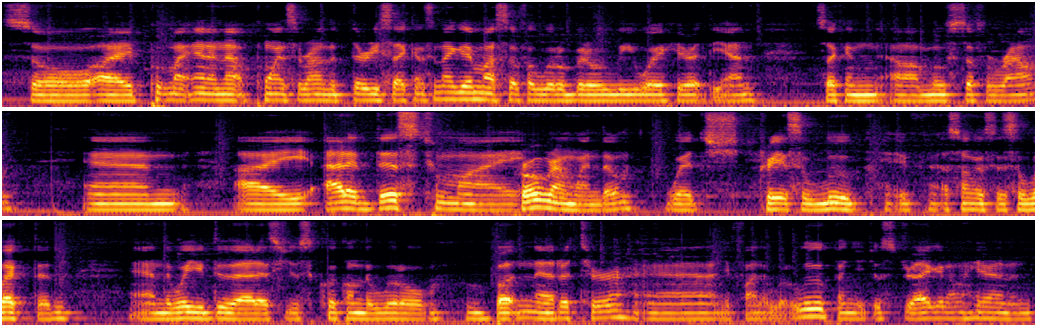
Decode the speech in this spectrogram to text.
so I put my in and out points around the 30 seconds and I gave myself a little bit of leeway here at the end so I can uh, move stuff around. And I added this to my program window, which creates a loop if as long as it's selected. And the way you do that is you just click on the little button editor and you find a little loop and you just drag it on here and then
